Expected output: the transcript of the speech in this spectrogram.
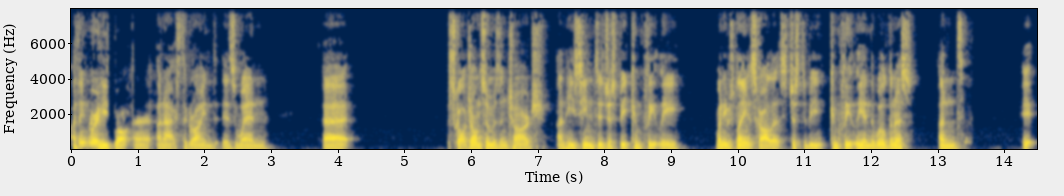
I think where he's got uh, an axe to grind is when uh, Scott Johnson was in charge, and he seemed to just be completely when he was playing at Scarlets, just to be completely in the wilderness and it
